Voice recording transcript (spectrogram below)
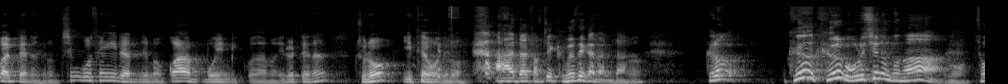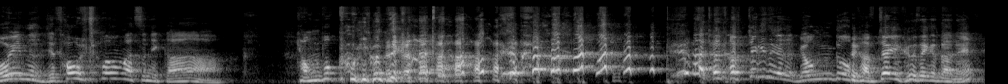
갈 때는 그럼 친구 생일이라든지 뭐 과 모임 있거나 뭐 이럴 때는 주로 이태원으로. 아, 나 갑자기 그거 생각난다. 어? 그럼 그 그걸 모르시는구나. 뭐? 저희는 이제 서울 처음 왔으니까 경복궁 이런 데 가. 아, 나 갑자기 생각나. 명동. 갑자기 그거 생각나네.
